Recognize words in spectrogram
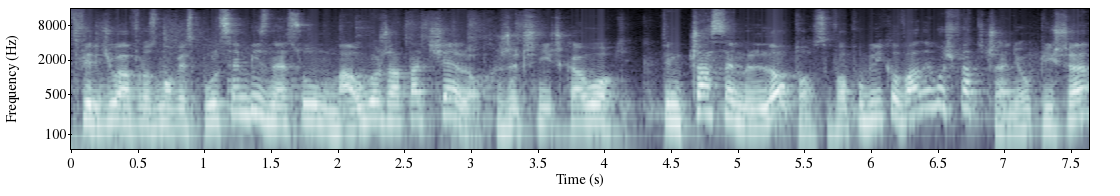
stwierdziła w rozmowie z Pulsem Biznesu Małgorzata Cieloch, rzeczniczka Łokik. Tymczasem Lotos w opublikowanym oświadczeniu pisze:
